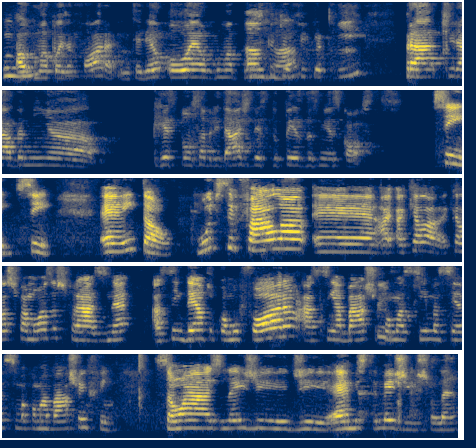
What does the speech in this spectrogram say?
uhum. alguma coisa fora, entendeu? Ou é alguma busca que eu fico aqui para tirar da minha responsabilidade desse, do peso das minhas costas. Sim, sim. É, então, muito se fala é, aquela, aquelas famosas frases, né? Assim dentro como fora, assim abaixo sim. como acima, assim acima como abaixo, enfim. São as leis de, de Hermes Trismegisto, né?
